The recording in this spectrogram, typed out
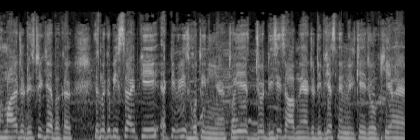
ہمارا جو ڈسٹرکٹ ہے بکر اس میں کبھی اس ٹائپ کی ایکٹیویٹیز ہوتی نہیں ہیں۔ تو یہ جو ڈی سی صاحب نے جو ڈی پی ایس نے مل کے جو کیا ہے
